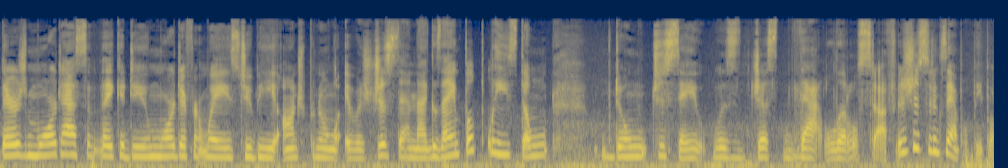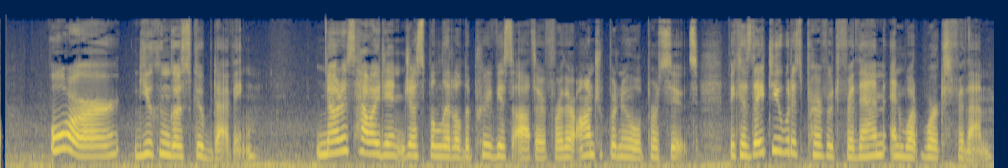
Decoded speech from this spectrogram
There's more tasks that they could do, more different ways to be entrepreneurial. It was just an example. Please don't don't just say it was just that little stuff. It's just an example, people. Or you can go scuba diving. Notice how I didn't just belittle the previous author for their entrepreneurial pursuits, because they do what is perfect for them and what works for them.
